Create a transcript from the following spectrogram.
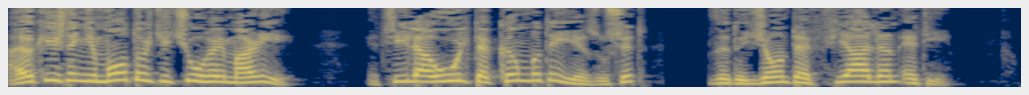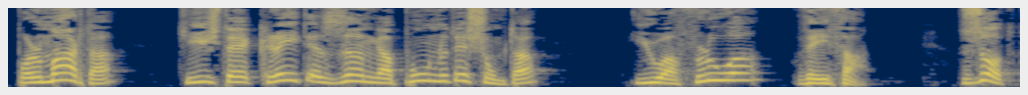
Ajo kishte një motër që quhej Mari, e cila u ul te këmbët e Jezusit dhe dëgjonte fjalën e tij. Por Marta, që ishte krejt e zënë nga punët e shumta, iu afrua dhe i tha, Zot,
